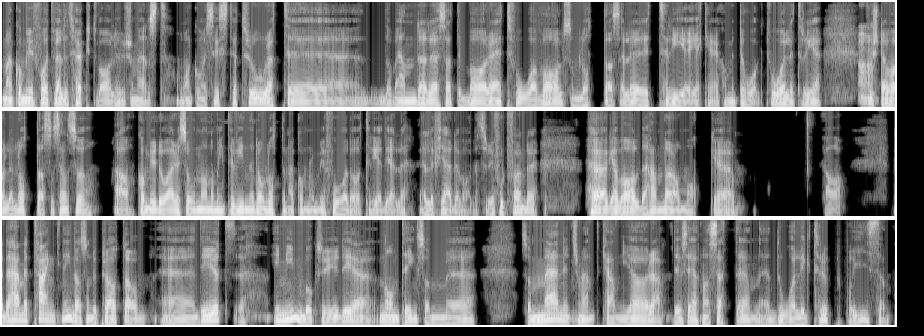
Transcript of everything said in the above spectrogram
man kommer ju få ett väldigt högt val hur som helst om man kommer sist. Jag tror att eh, de ändrade så att det bara är två val som lottas, eller är det tre, jag kommer inte ihåg. Två eller tre -huh. första valen lottas och sen så, ja, kommer ju då Arizona, om de inte vinner de lotterna, kommer de ju få då tredje eller, eller fjärde valet. Så det är fortfarande höga val det handlar om och eh, ja. Men det här med tankning då som du pratar om, eh, det är ju ett, i min bok så är ju det någonting som, eh, som management kan göra. Det vill säga att man sätter en eh, dålig trupp på isen.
